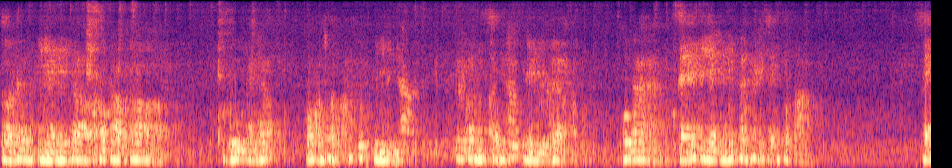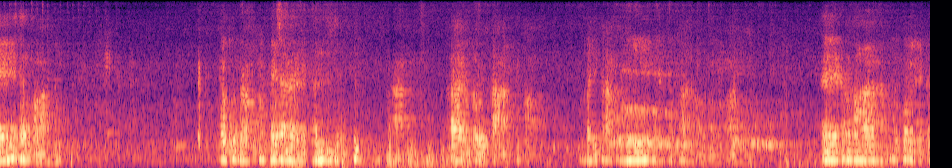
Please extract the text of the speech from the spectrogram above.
ส่วนเรื่องเตียงนี้ก็พวกเราก็รู้กันแล้ว พอสวรรค์ทุกปีเรียกว่ามีสมทุกปีอยู่แล้วเพราะว่าแสงเทียนนี้ท่านให้แสงสว่างแสงสว่างแล้วพวกเราก็ไปได้อันนี้สมทุกการได้โดยการมาในชาตินี้ในชาติต่อไปแต่ถ้ามาไม่ค่อยอยากจะ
